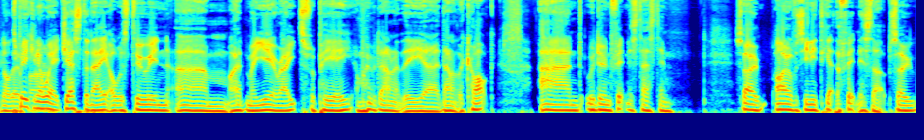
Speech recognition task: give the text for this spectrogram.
there, Speaking of which, yesterday I was doing. Um, I had my year eights for PE, and we were down at the uh, down at the Coque, and we are doing fitness testing. So I obviously need to get the fitness up. So,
